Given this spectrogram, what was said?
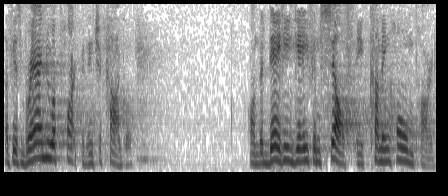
of his brand new apartment in Chicago on the day he gave himself a coming home party.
